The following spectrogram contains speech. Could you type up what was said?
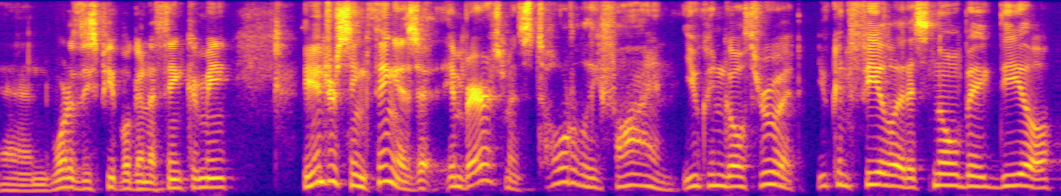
And what are these people going to think of me? The interesting thing is that embarrassment's totally fine. You can go through it. You can feel it. It's no big deal.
